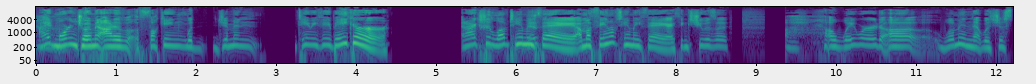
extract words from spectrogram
I had more enjoyment out of fucking with Jim and Tammy Faye Bakker. And I actually love Tammy this- Faye. I'm a fan of Tammy Faye. I think she was a uh, a wayward uh woman that was just,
